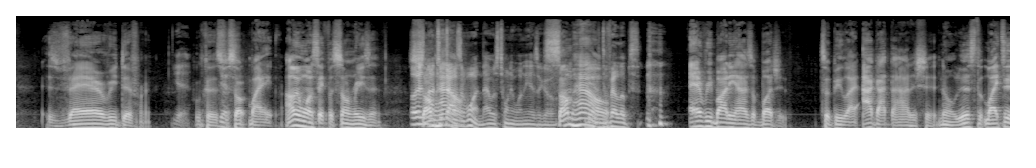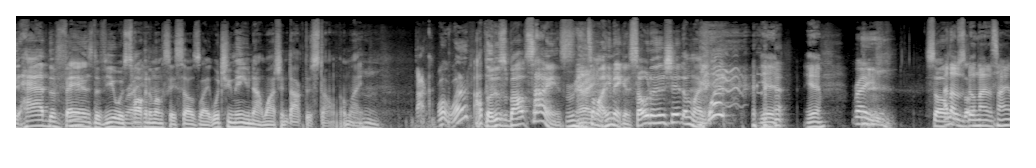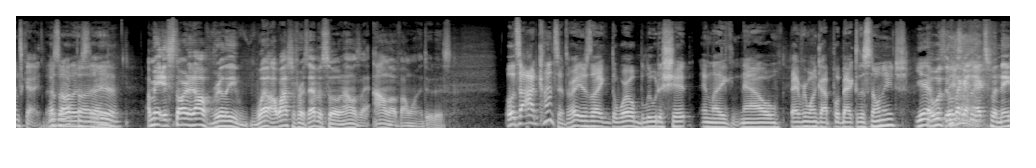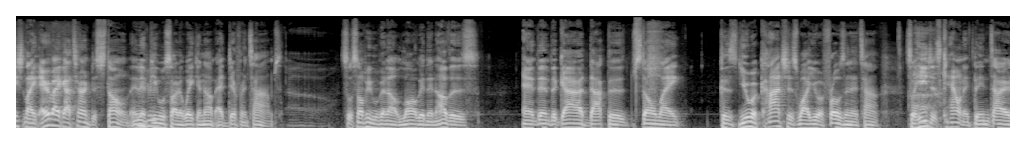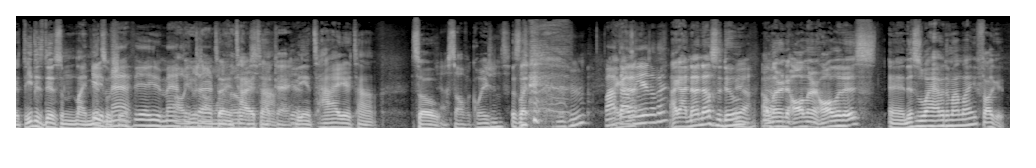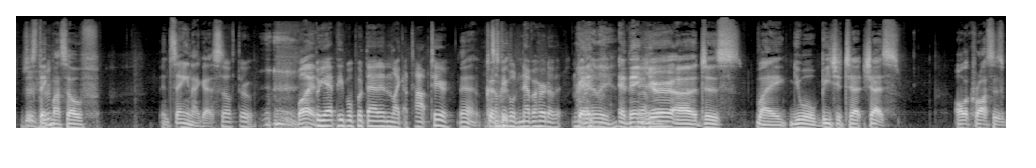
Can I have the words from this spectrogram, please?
is very different Yeah. because for Yes. some like I don't even want to say for some reason. Well, it's not 2001. That was 21 years ago. somehow It developed. everybody has a budget to be like, I got the hottest shit. No, this like to have the fans, the viewers talking amongst themselves, like, what you mean you're not watching Doctor Stone? I'm like, Mm-hmm. Whoa, what? I thought this was about science. Talking about he making soda and shit. I'm like, what? yeah. Yeah. Right. So, I thought it was so- Bill Nye the Science Guy. That's, That's what all I it's thought. like. Yeah. I mean, it started off really well. I watched the first episode and I was like, I don't know if I want to do this. Well, it's an odd concept, right? It's like the world blew to shit, and like now everyone got put back to the Stone Age. Yeah. It was it was like an explanation. Like everybody got turned to stone, and Mm-hmm. then people started waking up at different times. So some people been up longer than others, and then the guy, Doctor Stone, like, because you were conscious while you were frozen in time. So he just counted the entire. He just did some like He did mental math. shit Yeah, he did math Oh, the he was entire on the one time. of entire those. time. Okay. The entire time. So Gotta solve equations. it's like Five I thousand got- years, I think. I got nothing else to do. Yeah, I yeah. learned all learned all of this, and this is what happened in my life. Fuck it, just think Mm-hmm. myself insane, I guess. Self through. but But yet people put that in like a top tier. yeah, because Some people never heard of it. and, Really? and then you're uh, just like you will beat your ch- chest all across this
